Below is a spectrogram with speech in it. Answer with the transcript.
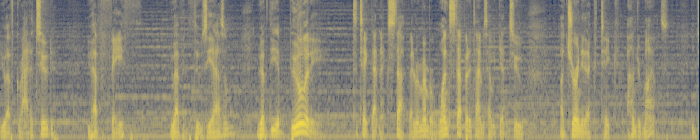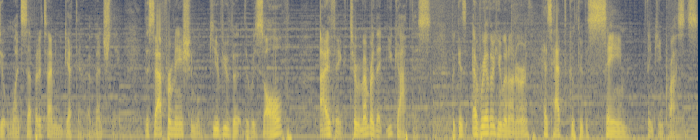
you have gratitude, you have faith, you have enthusiasm, you have the ability to take that next step. And remember, one step at a time is how we get to a journey that could take 100 miles. You do it one step at a time and you get there eventually. This affirmation will give you the, the resolve, I think, to remember that you got this because every other human on earth has had to go through the same thinking process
